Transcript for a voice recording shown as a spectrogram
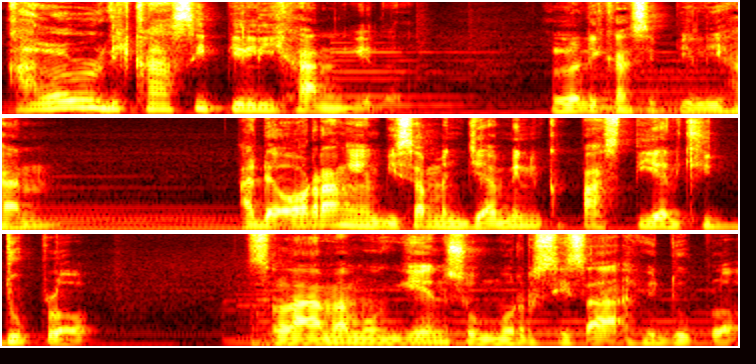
kalau lo dikasih pilihan gitu, lo dikasih pilihan, ada orang yang bisa menjamin kepastian hidup lo selama mungkin sumur sisa hidup lo.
